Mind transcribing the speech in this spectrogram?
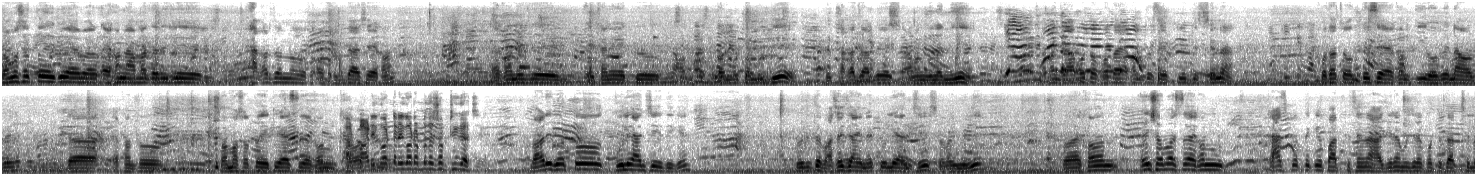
সমস্যা তো এবার এখন আমাদের যে থাকার জন্য অসুবিধা আছে এখন। এখন যে এখানে একটু তম্বু তম্বু দিয়ে থাকা যাবে সামানগুলো নিয়ে, এখন যাব তো কোথায়, এখন তো সেফটি দিচ্ছে না। কোথা চলতেছে, এখন কি হবে, না হবে, এটা এখন তো সমস্যা তো এটাই আছে এখন বাড়ি ঘর টাড়ি ঘর আপনাদের সব ঠিক আছে? বাড়ি ঘর তো তুলে আনছি এদিকে। নদীতে বাসে যায় না তুলে আনছি সবাই মিলে। তো এখন এই সমস্যা এখন কাজ করতে কেউ পারতেছে না হাজিরা মুজিরা করতে যাচ্ছিল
